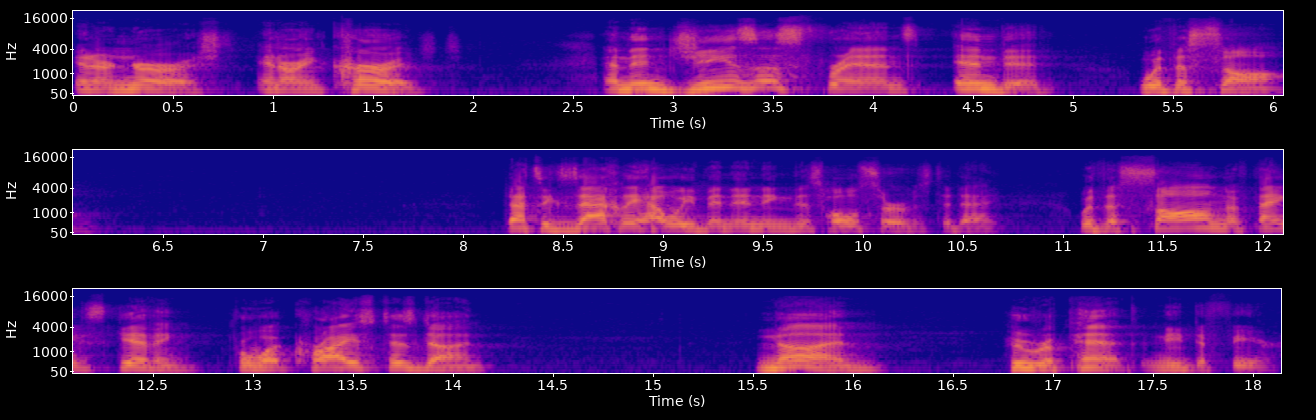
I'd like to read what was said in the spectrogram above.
and are nourished and are encouraged. And then Jesus, friends, ended with a song. That's exactly how we've been ending this whole service today with a song of thanksgiving for what Christ has done None who repent need to fear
